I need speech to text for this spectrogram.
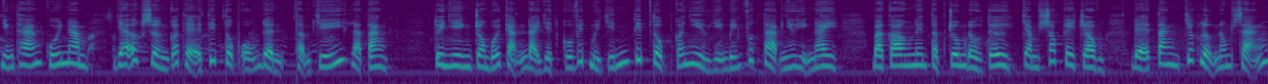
những tháng cuối năm, giá ớt sừng có thể tiếp tục ổn định, thậm chí là tăng. Tuy nhiên, trong bối cảnh đại dịch COVID-19 tiếp tục có nhiều diễn biến phức tạp như hiện nay, bà con nên tập trung đầu tư, chăm sóc cây trồng để tăng chất lượng nông sản,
